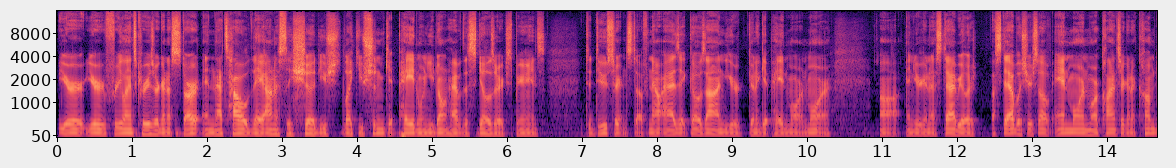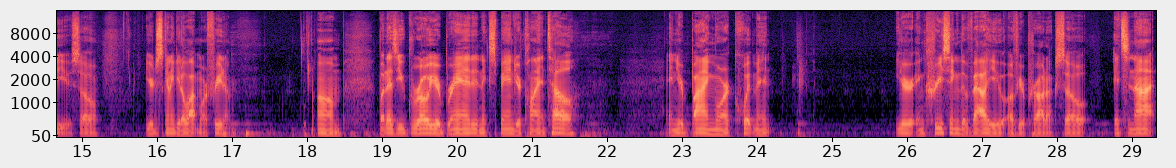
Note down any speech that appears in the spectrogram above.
your your freelance careers are going to start and that's how they honestly should you should like you shouldn't get paid when you don't have the skills or experience to do certain stuff. Now, as it goes on, you're going to get paid more and more, uh, and you're going to establish establish yourself, and more and more clients are going to come to you. So you're just going to get a lot more freedom. Um, but as you grow your brand and expand your clientele, and you're buying more equipment, you're increasing the value of your product. So it's not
